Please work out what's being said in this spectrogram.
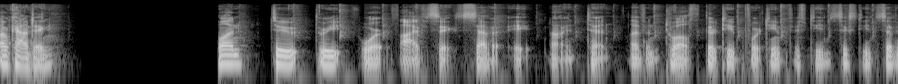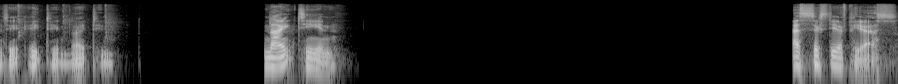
I'm counting. One, two, three, four, five, six, seven, eight, nine, 10, 11, 12, 13, 14, 15, 16, 17, 18, 19. 19. At 60 FPS.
